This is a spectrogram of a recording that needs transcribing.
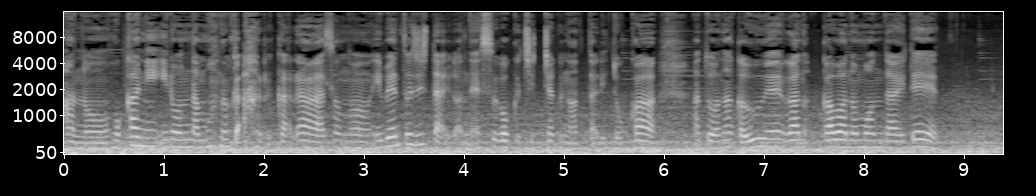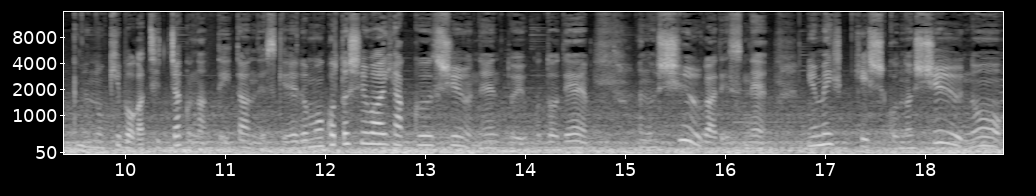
あ、あの他にいろんなものがあるから そのイベント自体がねすごくちっちゃくなったりとかあとはなんか運営側の問題であの規模がちっちゃくなっていたんですけれども今年は100周年ということであの州がですねニューメキシコの州の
